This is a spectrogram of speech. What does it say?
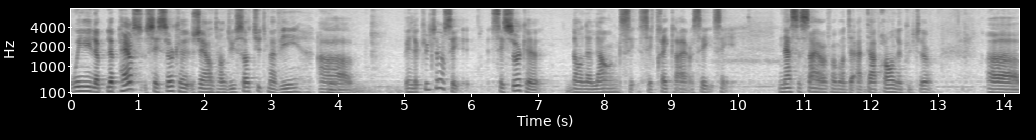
Oui, le, le perse, c'est sûr que j'ai entendu ça toute ma vie. Euh, mais la culture, c'est sûr que dans la langue, c'est très clair. C'est nécessaire vraiment d'apprendre la culture. Euh,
